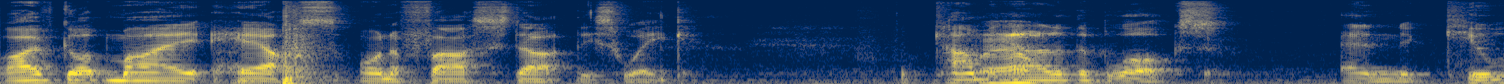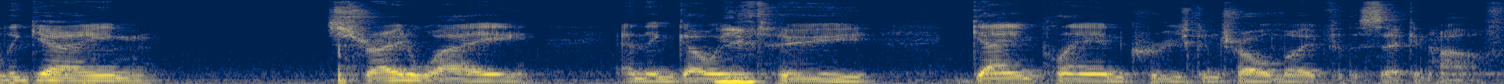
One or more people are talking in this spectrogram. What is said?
I've got my house on a fast start this week. Come Wow. out of the blocks and kill the game straight away, and then go You've- into game plan cruise control mode for the second half.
